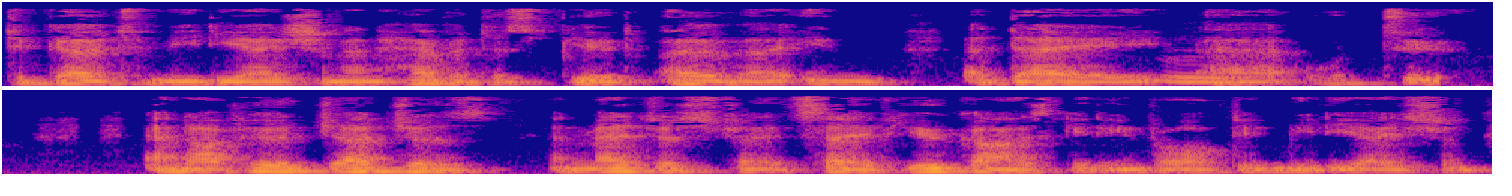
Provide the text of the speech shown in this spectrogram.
to go to mediation and have a dispute over in a day mm. uh, or two. And I've heard judges and magistrates say, if you guys get involved in mediation,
